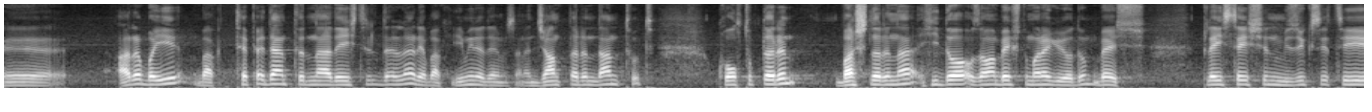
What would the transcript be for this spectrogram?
e, arabayı bak tepeden tırnağa değiştirdiler ya bak yemin ederim sana jantlarından tut koltukların başlarına Hido o zaman 5 numara giyiyordum 5 PlayStation, Music City,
